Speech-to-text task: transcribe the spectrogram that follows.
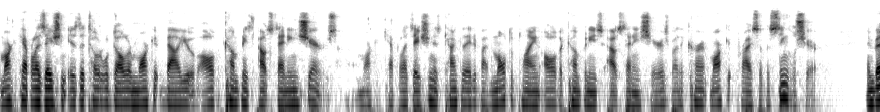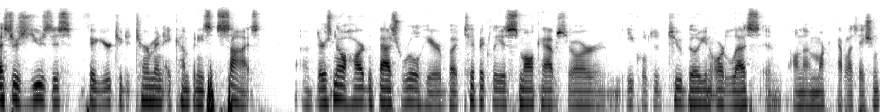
Market capitalization is the total dollar market value of all of the company's outstanding shares. Market capitalization is calculated by multiplying all of the company's outstanding shares by the current market price of a single share. Investors use this figure to determine a company's size. Uh, there's no hard and fast rule here, but typically as small caps are equal to 2 billion or less in, on the market capitalization,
